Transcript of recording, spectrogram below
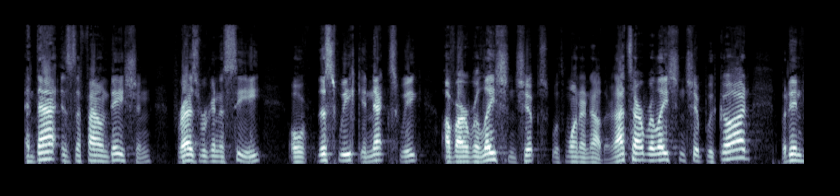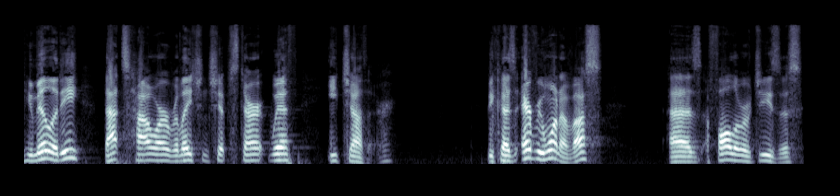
And that is the foundation for, as we're going to see over this week and next week, of our relationships with one another. That's our relationship with God, but in humility, that's how our relationships start with each other. Because every one of us, as a follower of Jesus,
